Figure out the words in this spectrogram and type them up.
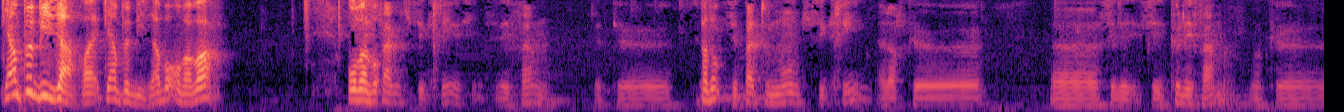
qui est un peu bizarre, ouais, qui est un peu bizarre. Bon, on va voir. On C'est va les voir. femmes qui s'écrivent aussi. C'est les femmes. Peut-être que Pardon? c'est pas tout le monde qui s'écrit, alors que euh, c'est les- c'est que les femmes. Donc euh,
